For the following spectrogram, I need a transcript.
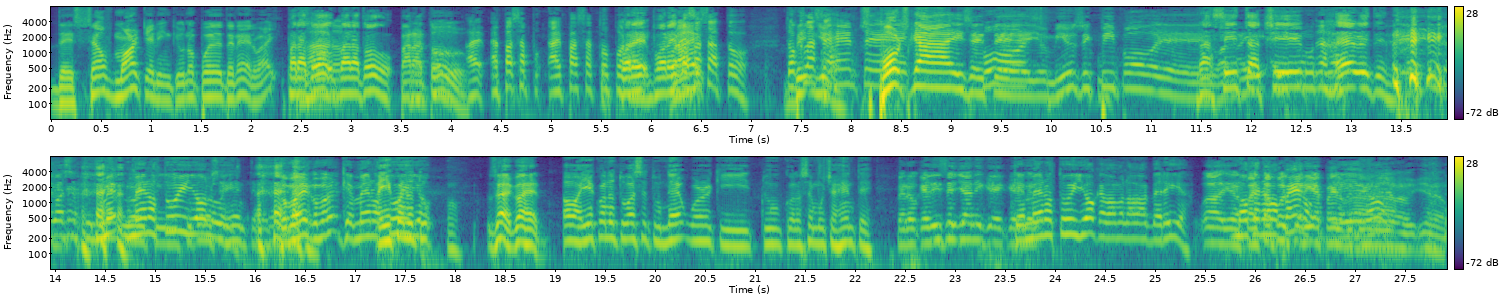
de self-marketing que uno puede tener, right? Para todo, para todo. Para todo. Ahí, ahí pasa, ahí pasa todo por, Por ahí- ahí. por ahí Ahí pasa- pasa todo. Toda Big, clase you de gente. Sports guys, este, sports. your music people. eh, Racista, Ahí- chip, everything. Me- menos y tú y yo, Luis. gente. ¿Cómo es? ¿Cómo es? Que menos Ahí es tú cuando y yo. tú... O sea, go ahead. Oh, ahí es cuando tú haces tu network y tú conoces mucha gente. Pero que dice Johnny que... Que menos tú y yo que vamos a la barbería. Well, know, no para esta tenemos porquería pelo. pelo que no. yo, you know.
